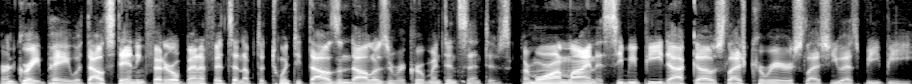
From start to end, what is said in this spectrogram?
Earn great pay with outstanding federal benefits and up to $20,000 in recruitment incentives. Learn more online at cbp.gov slash career slash USBP.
